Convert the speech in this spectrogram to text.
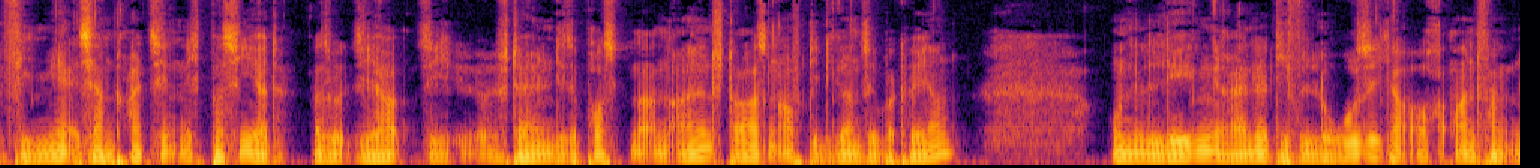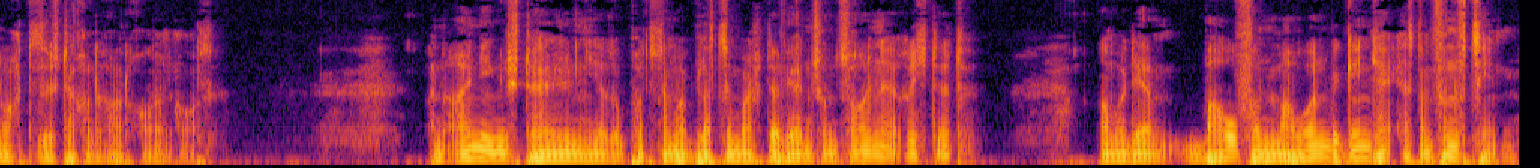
viel mehr ist ja am 13. nicht passiert. Also sie, sie stellen diese Posten an allen Straßen auf, die die Grenze überqueren und legen relativ lose ja auch am Anfang noch diese Stacheldrahtrollen aus. An einigen Stellen, hier so Potsdamer Blatt zum Beispiel, da werden schon Zäune errichtet, aber der Bau von Mauern beginnt ja erst am 15.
